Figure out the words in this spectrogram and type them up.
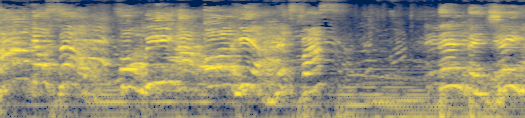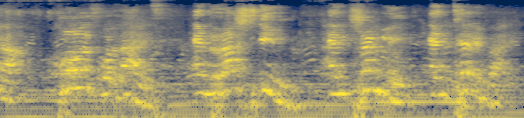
harm yourself, for we are all here. Next verse. Then the jailer called for light and rushed in, and trembling and terrified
